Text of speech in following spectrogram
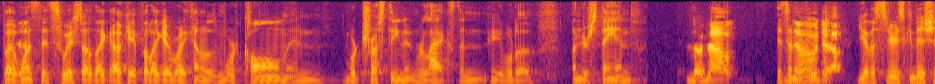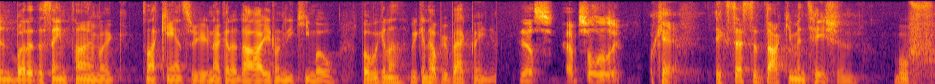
but yeah. once they switched, I was like, okay, I felt like everybody kind of was more calm and more trusting and relaxed and able to understand. No doubt. It's an no imp- doubt. You have a serious condition, but at the same time, like it's not cancer. You're not gonna die. You don't need chemo, but we can uh, we can help your back pain. Yes, absolutely. Okay, excessive documentation. Oof.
